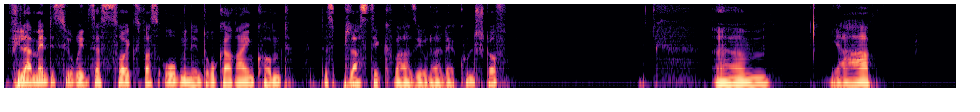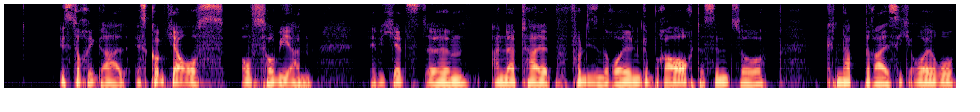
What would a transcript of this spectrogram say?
Filament ist übrigens das Zeugs, was oben in den Drucker reinkommt. Das Plastik quasi oder der Kunststoff. Ähm, ja, ist doch egal. Es kommt ja aufs, aufs Hobby an. Habe ich jetzt ähm, anderthalb von diesen Rollen gebraucht. Das sind so knapp 30 Euro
